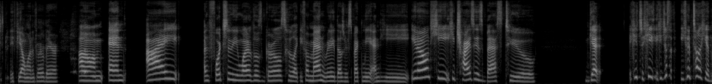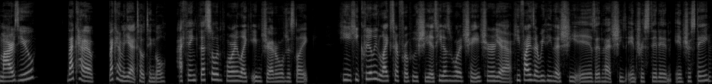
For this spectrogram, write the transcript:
if y'all want to go there, um, and I, unfortunately, one of those girls who like, if a man really does respect me and he, you know, he he tries his best to get, he he he just you can tell he admires you, that kind of that kind of yeah toe tingle. I think that's so important, like in general, just like he he clearly likes her for who she is. He doesn't want to change her. Yeah. He finds everything that she is and that she's interested in interesting.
